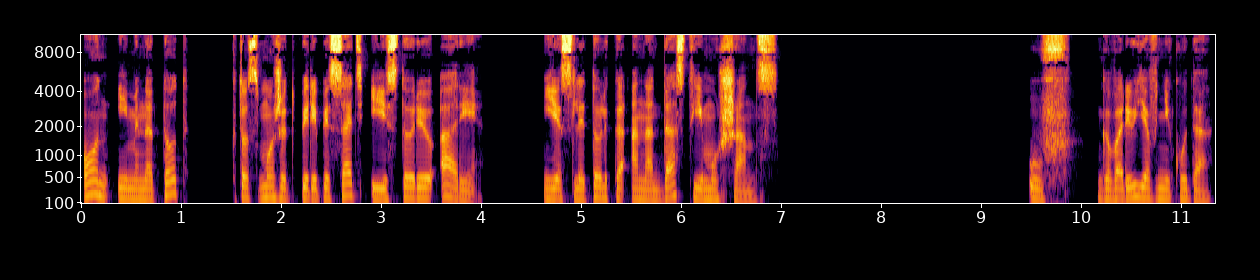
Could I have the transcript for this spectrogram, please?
он именно тот, кто сможет переписать и историю Арии, если только она даст ему шанс. Уф, говорю я в никуда.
